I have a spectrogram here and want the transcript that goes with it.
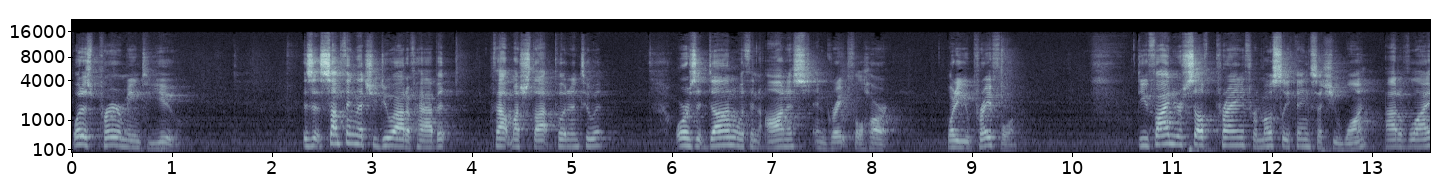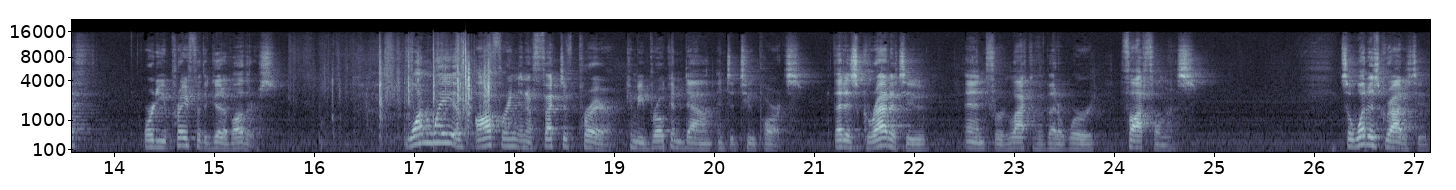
What does prayer mean to you? Is it something that you do out of habit, without much thought put into it? Or is it done with an honest and grateful heart? What do you pray for? Do you find yourself praying for mostly things that you want out of life? Or do you pray for the good of others? One way of offering an effective prayer can be broken down into two parts that is, gratitude, and for lack of a better word, thoughtfulness. So, what is gratitude?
